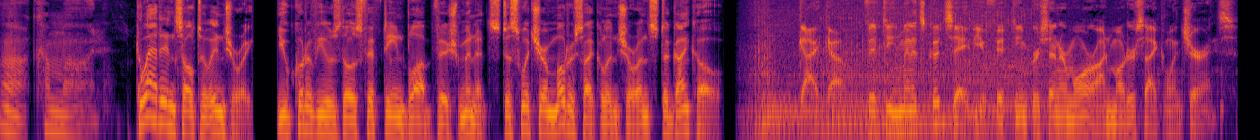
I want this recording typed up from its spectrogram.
Oh, come on. To add insult to injury, you could have used those 15 blobfish minutes to switch your motorcycle insurance to Geico. Geico. 15 minutes could save you 15% or more on motorcycle insurance.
